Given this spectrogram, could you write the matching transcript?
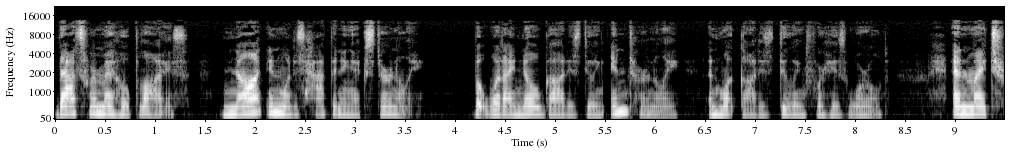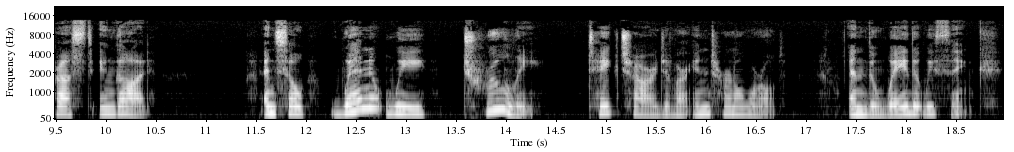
That's where my hope lies, not in what is happening externally, but what I know God is doing internally and what God is doing for His world, and my trust in God. And so when we truly take charge of our internal world and the way that we think,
